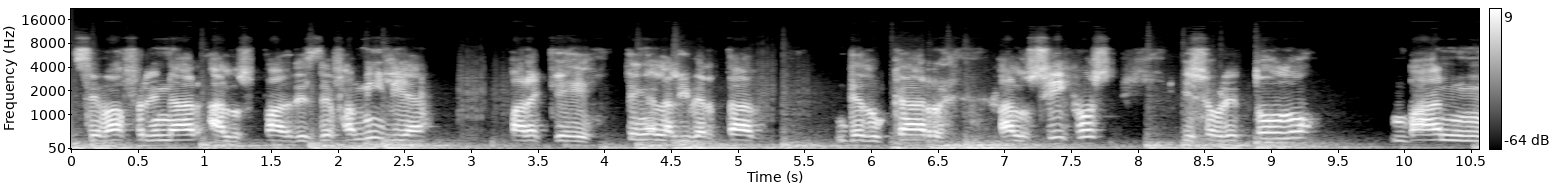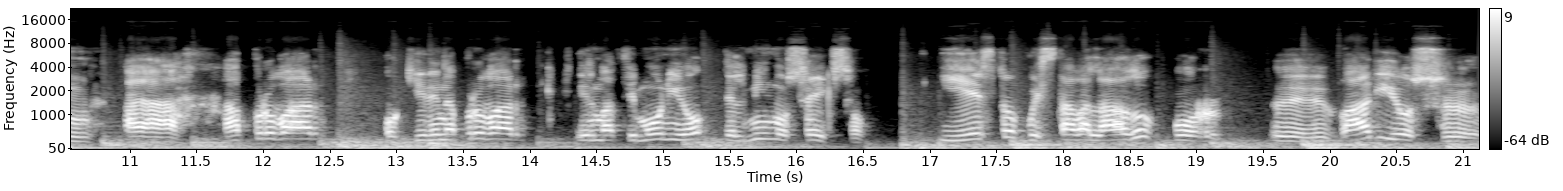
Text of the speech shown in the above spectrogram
se va a frenar a los padres de familia para que tengan la libertad de educar a los hijos y sobre todo van a aprobar o quieren aprobar el matrimonio del mismo sexo. Y esto pues está avalado por eh, varios eh,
